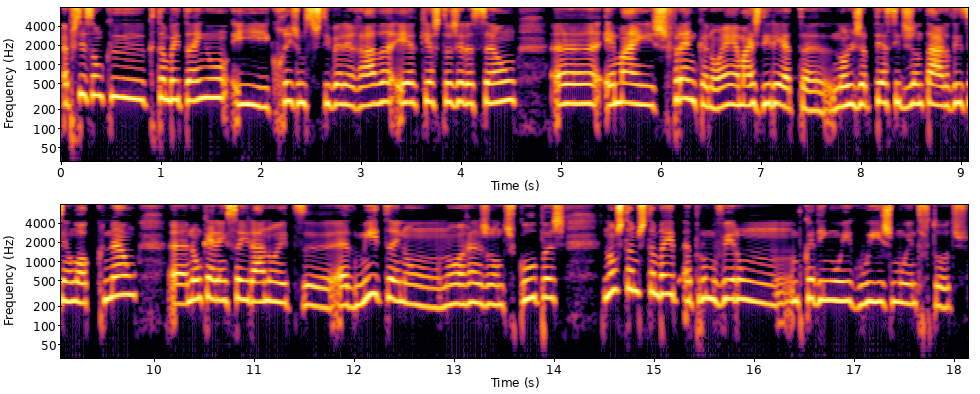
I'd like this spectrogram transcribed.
A percepção que, que também tenho, e corrijo-me se estiver errada, é que esta geração uh, é mais franca, não é? É mais direta. Não lhes apetece ir jantar, dizem logo que não, uh, não querem sair à noite, admitem, não, não arranjam desculpas. Não estamos também a promover um, um bocadinho o egoísmo entre todos?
